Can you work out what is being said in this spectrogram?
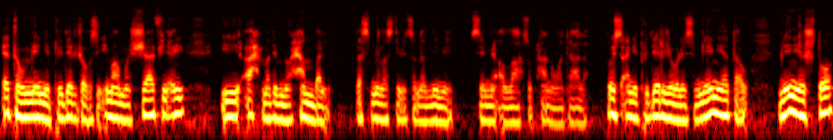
Этого мнения придерживался имам Шафии и Ахмад ибн Хамбаль, да смилостивится над ними всеми Аллах, субхану ва та'аля. То есть они придерживались мнения, мнения, что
